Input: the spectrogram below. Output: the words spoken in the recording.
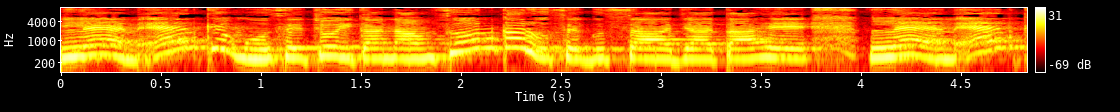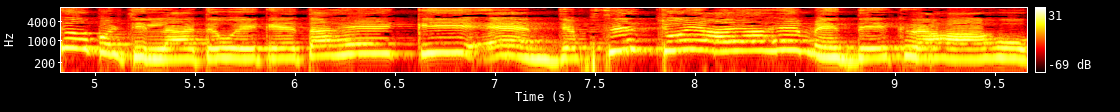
लैन एन के मुँह से चोई का नाम सुनकर उसे गुस्सा आ जाता है। लैन एन के ऊपर चिल्लाते हुए कहता है कि, एन, जब से चोई आया है, मैं देख रहा हूँ।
